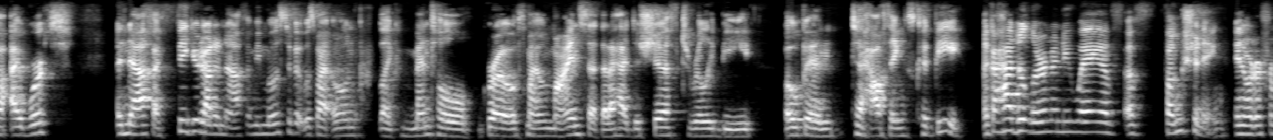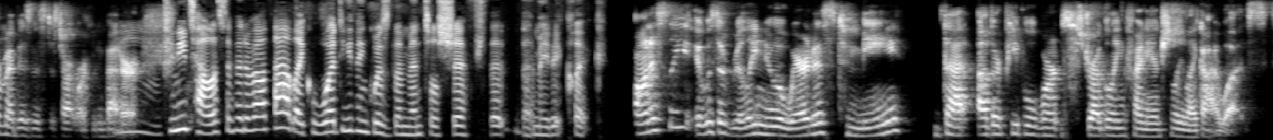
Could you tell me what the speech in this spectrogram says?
I worked enough. I figured out enough. I mean, most of it was my own like mental growth, my own mindset that I had to shift to really be open to how things could be. Like I had to learn a new way of of functioning in order for my business to start working better. Mm. Can you tell us a bit about that? Like what do you think was the mental shift that that made it click? Honestly, it was a really new awareness to me that other people weren't struggling financially like I was.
